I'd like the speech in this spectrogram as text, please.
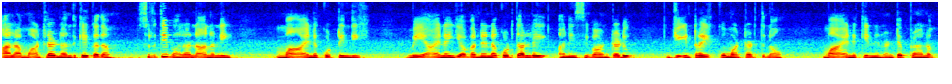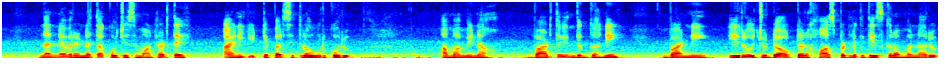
అలా మాట్లాడినందుకే కదా శృతి వాళ్ళ నాన్నని మా ఆయన కొట్టింది. మీ ఆయన ఎవరినైనా కొడతాడులే అని శివ అంటాడు. ఏంట్రా ఎక్కువ మాట్లాడుతున్నావు? మా ఆయనకి నేనంటే ప్రాణం. నన్నెవరైనా తక్కువ చేసి మాట్లాడితే ఆయన ఎట్టి పరిస్థితిలో ఊరుకోరు. అమ్మ మీనా వాడితో ఎందుకు కానీ వాడిని ఈరోజు డాక్టర్ హాస్పిటల్కి తీసుకురమ్మన్నారు.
